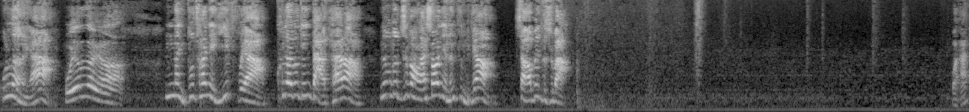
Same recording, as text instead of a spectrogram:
我冷呀！我也冷呀！那你多穿点衣服呀！空调都给你打开了，那么多脂肪来烧一点能怎么样？想要被子是吧？晚安。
